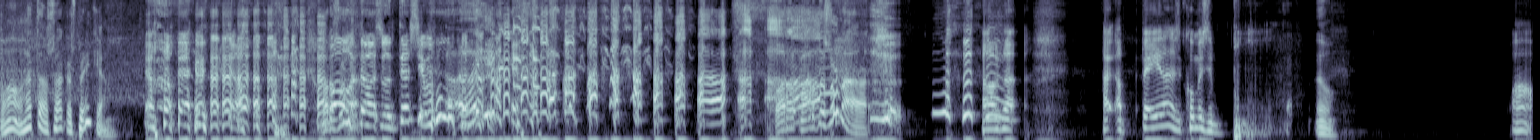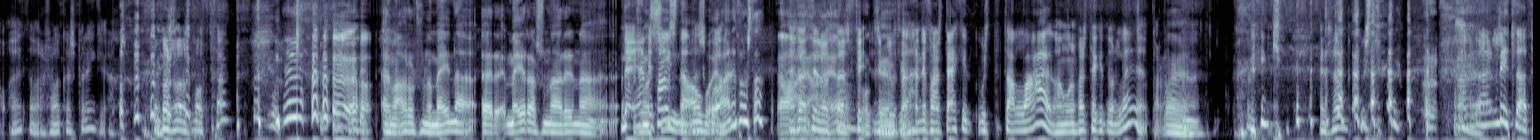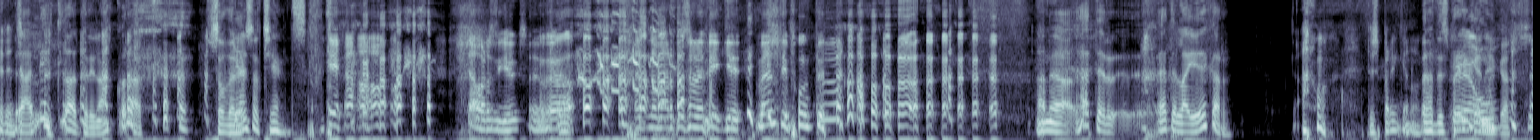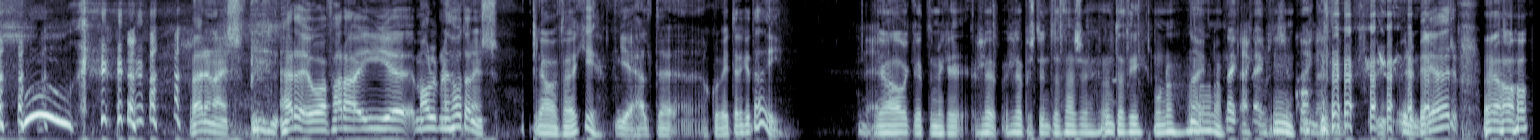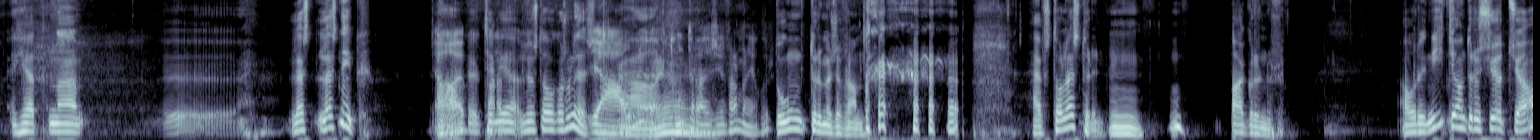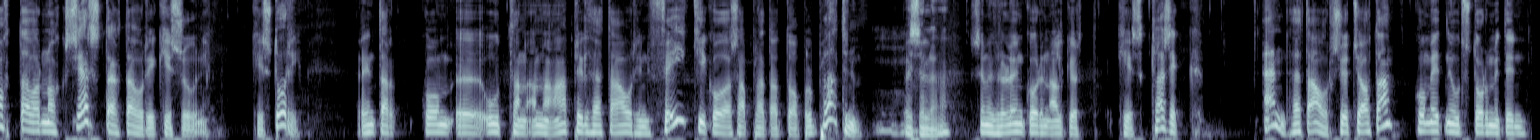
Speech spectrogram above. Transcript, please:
Vá, þetta var svaka sprengja. Vá, þetta var svona desja vú Var, þetta svona? það var svona að beina þessi komið sér Já, Vá, þetta var svaka sprengja. Það var svona smá þögn. En maður var svona meina er meira svona að reyna Nei, henni fannst á- sko. Já, henni fannst það? Náttúrulega já, fi- ok, sem ok. okay. henni fannst ekki, þetta lag hann fannst ekki nú leiðið bara. Nei. en það, veist, það er litla aðrinn Já, litlu aðurinn, akkurat. So there is a chance. Já, það var það sem ég hugsaði Þess vegna var þetta svona mikið vendi punktur Þannig að þetta er, þetta er lagið ykkar Þetta er sprengja nú Þetta er sprengjan ykkar Very nice. Herðu, og að fara í uh, málumnið þáttarins? Já, er það ekki? Ég held að okkur veitir ekki að því. Já, við getum ekki hlaup, hlaupist undir þessu undir því núna allavega. nei, Ekki úr þessi komið. Við erum byrjaðir. Já, Hérna uh, les, Lesning. Já, Er Til ég að hlusta á okkar svoleiðis? Já, já, það já. tundraði þessi framann í okkur. Dúndrum þessu fram. Hefst á lesturinn? Mm. Bakgrunnur Árið 1978 var nokk sérstakt ári í kissugunni Kiss Story Reyndar kom uh, út þann annan april þetta ár hinn feiki góða saplata Double Platinum. Vissulega. Sem er fyrir löngórin algjört Kiss Classic. En þetta ár, 78, kom einni út stórmyndin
